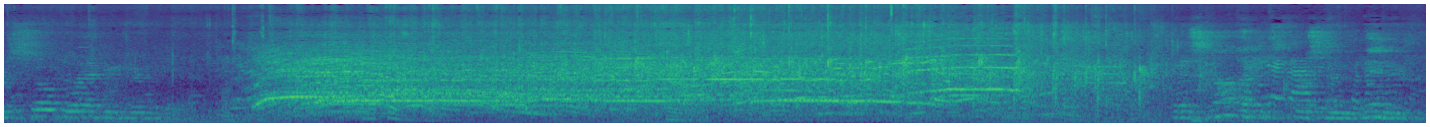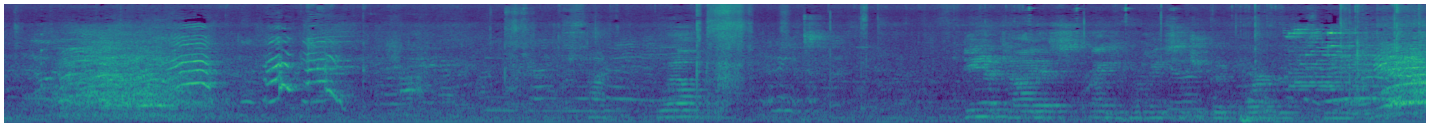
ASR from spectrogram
we're so glad you're here today. But it's not like it's the first time you've been here. Well, Dina Titus, thank you for being such a good partner.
